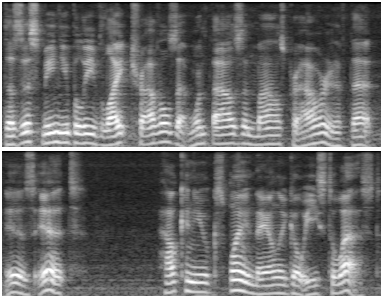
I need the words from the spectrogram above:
Does this mean you believe light travels at 1,000 miles per hour? And if that is it, how can you explain they only go east to west?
